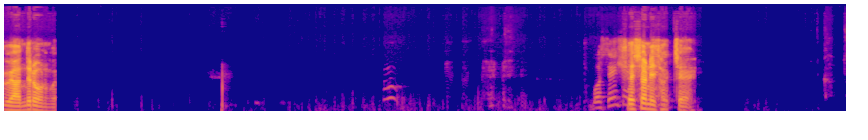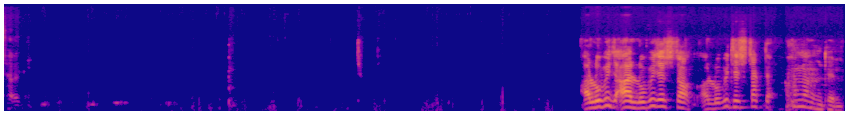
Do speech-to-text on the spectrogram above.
왜안 들어오는 거야? 뭐 세션 세션이 삭제. 아, 로비 아, 로비 재시작. 아, 로비 재시작 때 하면 됨.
